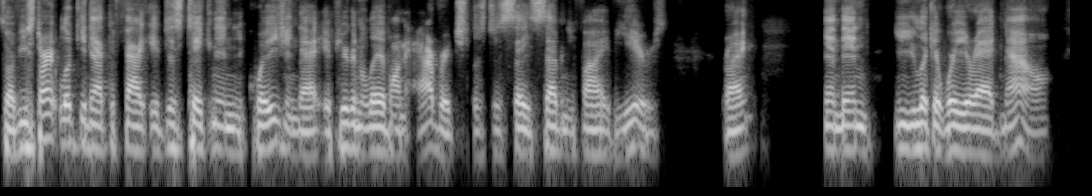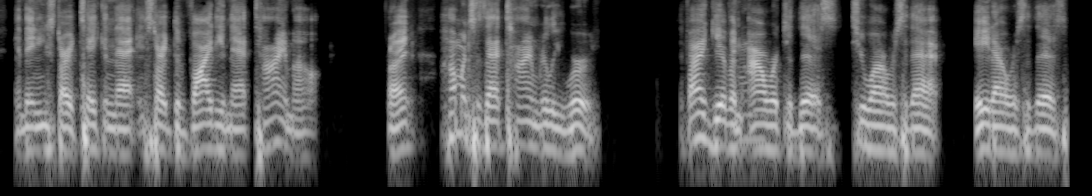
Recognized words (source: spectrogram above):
So if you start looking at the fact, it just taking in an equation that if you're going to live on average, let's just say 75 years, right? And then you look at where you're at now, and then you start taking that and start dividing that time out, right? How much is that time really worth? If I give an mm-hmm. hour to this, two hours to that, eight hours to this,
